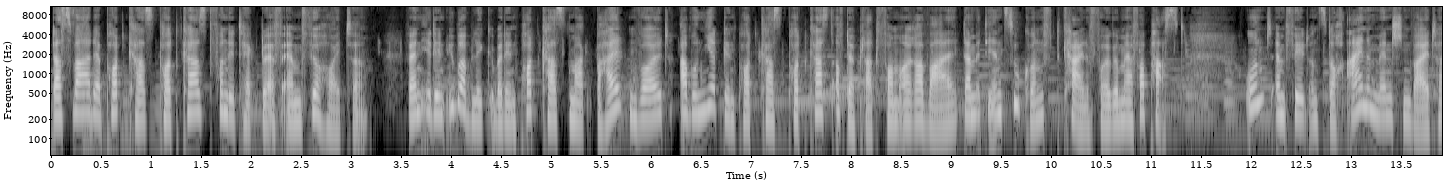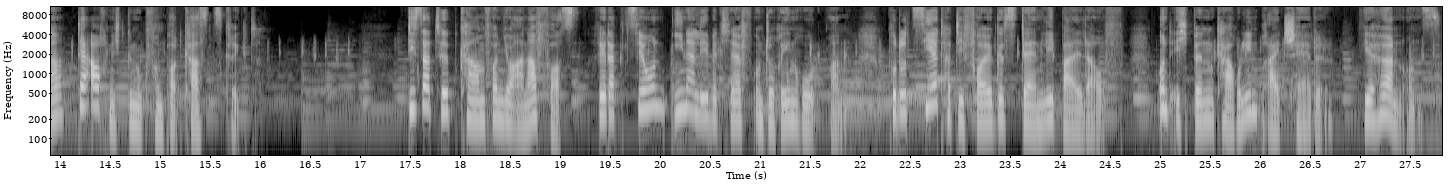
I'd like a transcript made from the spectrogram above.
Das war der Podcast-Podcast von Detektor FM für heute. Wenn ihr den Überblick über den Podcast-Markt behalten wollt, abonniert den Podcast-Podcast auf der Plattform eurer Wahl, damit ihr in Zukunft keine Folge mehr verpasst. Und empfehlt uns doch einem Menschen weiter, der auch nicht genug von Podcasts kriegt. Dieser Tipp kam von Joanna Voss. Redaktion Ina Lebetjew und Doreen Rothmann. Produziert hat die Folge Stanley Baldauf. Und ich bin Caroline Breitschädel. Wir hören uns.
